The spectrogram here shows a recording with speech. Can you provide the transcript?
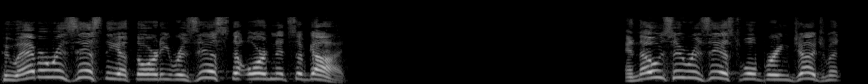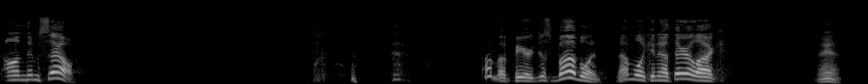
whoever resists the authority resists the ordinance of God. And those who resist will bring judgment on themselves. I'm up here just bubbling. I'm looking out there like, man,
